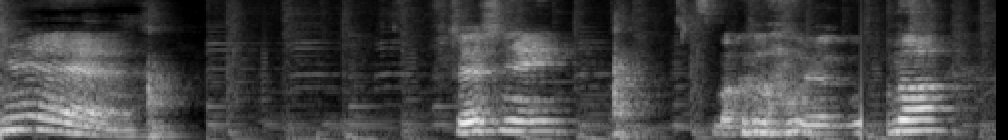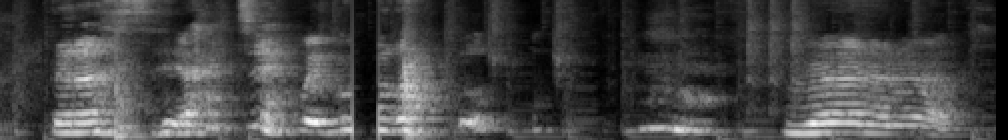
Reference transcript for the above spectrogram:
Nie! Wcześniej smakowało jak gówno, teraz jak ciepłe gówno. Nie, nie, nie.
